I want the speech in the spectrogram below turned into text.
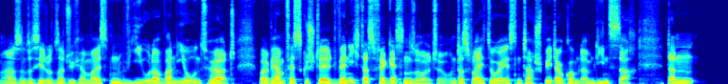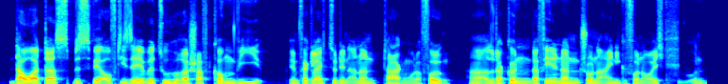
das interessiert uns natürlich am meisten, wie oder wann ihr uns hört. Weil wir haben festgestellt, wenn ich das vergessen sollte und das vielleicht sogar erst einen Tag später kommt, am Dienstag, dann dauert das, bis wir auf dieselbe Zuhörerschaft kommen wie im Vergleich zu den anderen Tagen oder Folgen. Also da können, da fehlen dann schon einige von euch. Und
